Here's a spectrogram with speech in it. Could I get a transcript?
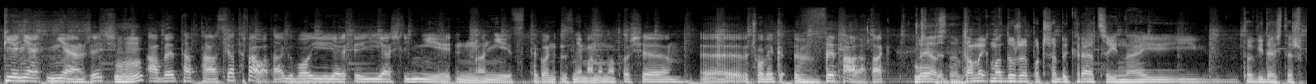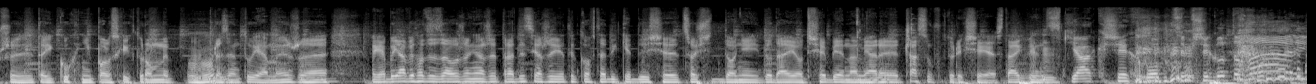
spieniężyć, Mhm. aby ta pasja trwała, tak? Bo je, jeśli nie, no nic tego nie ma, no, no to się e, człowiek wypala, tak? No jasne. Tomek ma duże potrzeby kreacyjne i to widać też przy tej kuchni polskiej, którą my prezentujemy, że tak jakby ja wychodzę z założenia, że tradycja żyje tylko wtedy, kiedy się coś do niej dodaje od siebie na miarę czasów, w których się jest, tak? Więc Jak się chłopcy przygotowali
